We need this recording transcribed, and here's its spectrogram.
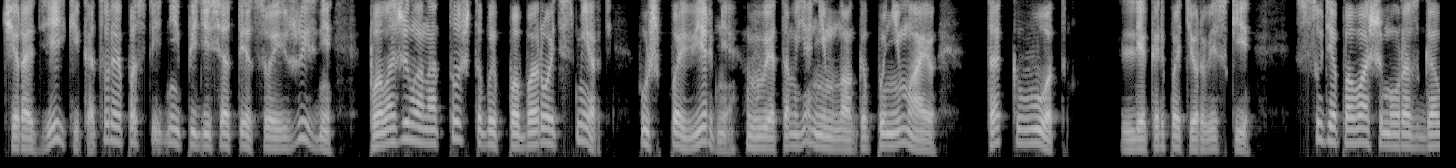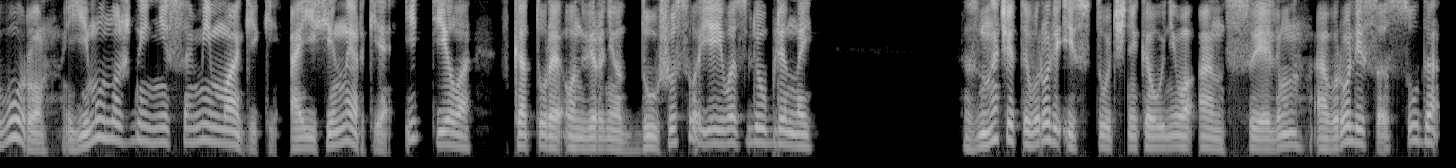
«Чародейки, которая последние 50 лет своей жизни положила на то, чтобы побороть смерть. Уж поверь мне, в этом я немного понимаю. Так вот...» Лекарь потер виски. «Судя по вашему разговору, ему нужны не сами магики, а их энергия и тело, в которое он вернет душу своей возлюбленной. Значит, в роли источника у него Ансельм, а в роли сосуда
